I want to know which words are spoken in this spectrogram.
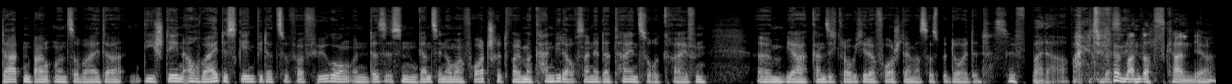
Datenbanken und so weiter, die stehen auch weitestgehend wieder zur Verfügung und das ist ein ganz enormer Fortschritt, weil man kann wieder auf seine Dateien zurückgreifen. Ähm, ja, kann sich glaube ich jeder vorstellen, was das bedeutet. Das hilft bei der Arbeit, das wenn hilft. man das kann, ja.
